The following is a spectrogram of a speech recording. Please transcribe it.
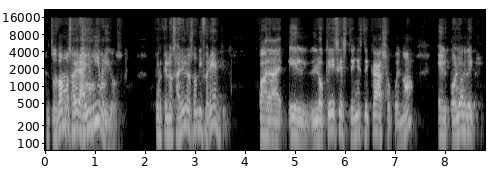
Entonces vamos a ver ahí híbridos, porque los alelos son diferentes. Para el, lo que es este, en este caso, pues, ¿no? El color de,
